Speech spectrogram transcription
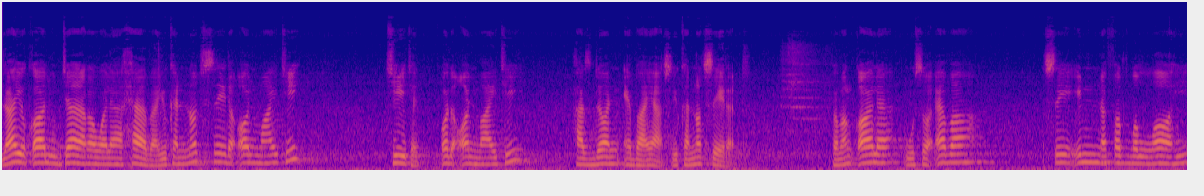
لا يقال جار ولا حاب you cannot say the Almighty cheated or the Almighty has done a bias you cannot say that فمن قال whosoever say إن فضل الله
